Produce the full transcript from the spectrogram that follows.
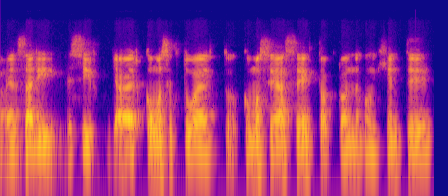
pensar y decir, ya a ver cómo se actúa esto, cómo se hace esto actuando con gente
